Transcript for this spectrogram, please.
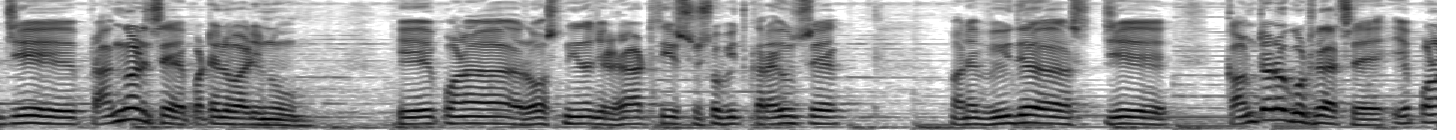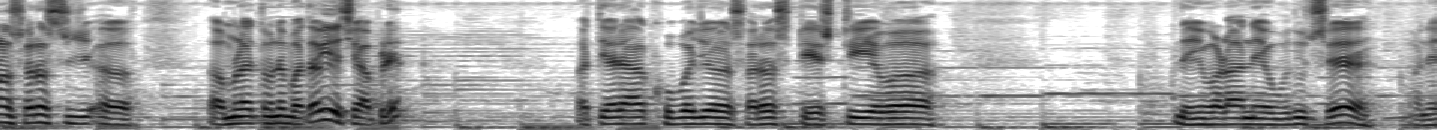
જે પ્રાંગણ છે પટેલવાડીનું, એ પણ રોશનીના ઝળહળાટથી સુશોભિત કરાયું છે. અને વિવિધ જે કાઉન્ટરો ગોઠવ્યા છે, એ પણ સરસ હમણાં તમને બતાવીએ છીએ આપણે. અત્યારે આ ખૂબ જ સરસ, ટેસ્ટી એવા દહીંવડા ને એવું બધું છે અને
